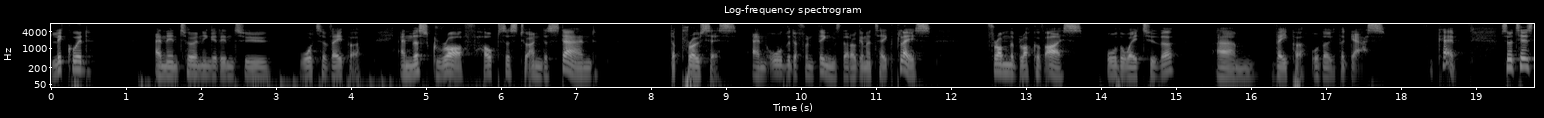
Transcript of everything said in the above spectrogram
liquid and then turning it into water vapor. And this graph helps us to understand the process and all the different things that are going to take place from the block of ice all the way to the um, vapor or the, the gas. Okay. So it says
